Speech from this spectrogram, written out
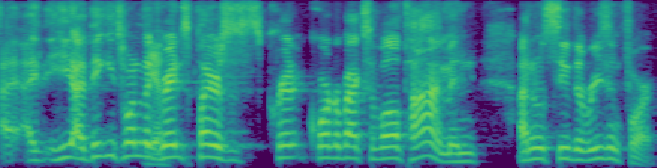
I, I, he, I think he's one of the Yeah. greatest players, quarterbacks of all time, and I don't see the reason for it.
